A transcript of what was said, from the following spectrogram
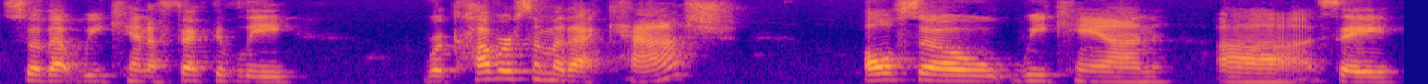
so that we can effectively recover some of that cash also we can uh, say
